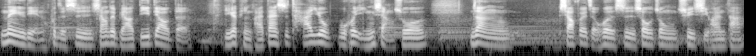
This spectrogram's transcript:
内敛或者是相对比较低调的。一个品牌，但是它又不会影响说，让消费者或者是受众去喜欢它。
